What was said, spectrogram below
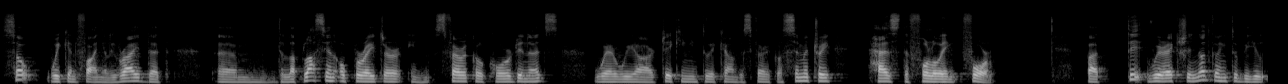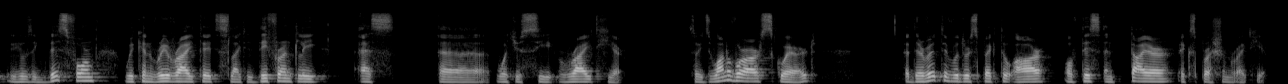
So we can finally write that um, the Laplacian operator in spherical coordinates, where we are taking into account the spherical symmetry, has the following form. We're actually not going to be using this form. We can rewrite it slightly differently as uh, what you see right here. So it's 1 over r squared, a derivative with respect to r of this entire expression right here.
